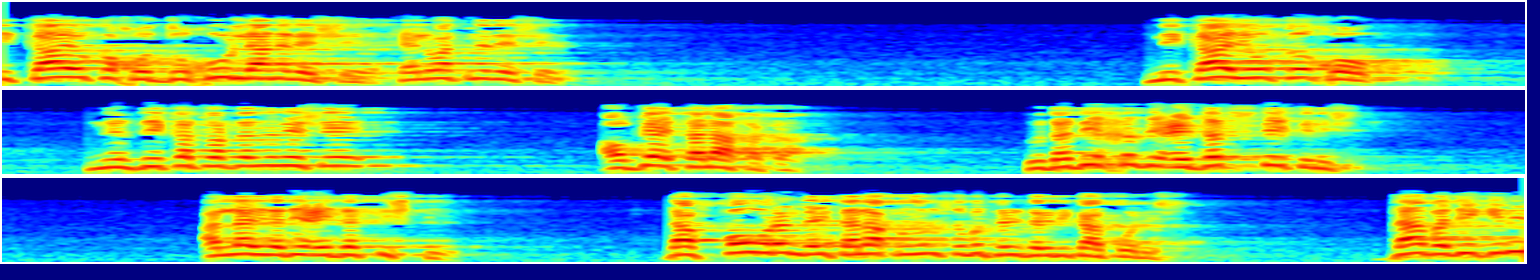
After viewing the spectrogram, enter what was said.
نکاح کو خود دخول لا نه شي خلوت نه شي نکاح یو که خو نزدېکت ورته نه نشي او بیا طلاق کړه نو د دې خزې عدت شته کې نشته الله دې دې عدت شته دا فورا د طلاق نور څه بل سره نکاح کول شي دا به دې کې نه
